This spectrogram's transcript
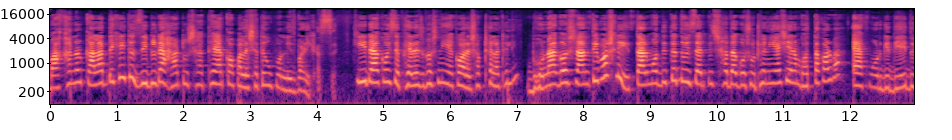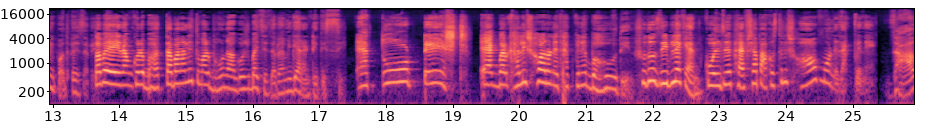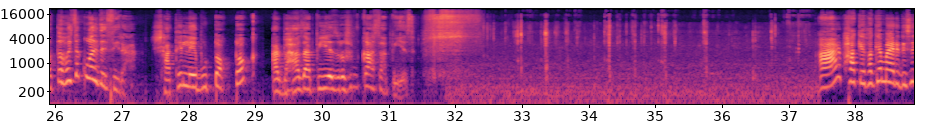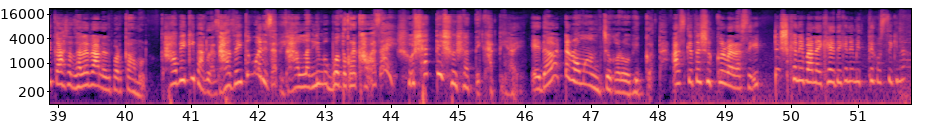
মাখানোর কালার দেখেই তো জিবলিটা হাঁটুর সাথে আর কপালের সাথে উপর নিচ বাড়ি খাচ্ছে। কি ডাক হইছে, ফেরেশ গোশ নিয়ে করে সব ঠেলাঠেলি? ভুনা গোশ রান্তি বসলি? তার মধ্যে তো দুই চার পিস সাদা গোস উঠে নিয়ে আসি, এরম ভর্তা করবা? এক মুরগি দিয়েই দুই পদ হয়ে যাবে। তবে এইরকম করে ভর্তা বানালে, তোমার ভুনা গোশ বেঁচে যাবে, আমি গ্যারান্টি দিচ্ছি। এত টেস্ট একবার খালি স্মরণে থাকবে না বহুদিন। শুধু জিবলে কেন, কলজে, ফ্যাপসা, পাকস্থলী সব মনে রাখবে না। ঝাল তো হয়েছে কলজে সিরা। সাথে লেবু টক টক আর ভাজা পেঁয়াজ রসুন কাঁচা পেঁয়াজ। আর ফাঁকে ফাঁকে মারি দিছি কাঁচা ঝালের রানের পর কামড়। খাবি কি পাগলা? ঝাঁঝাই তো মরে যাবে। ঝাল লাগলে মুখ বন্ধ করে খাওয়া যায়। সুসাতে সুসাতে খাতি হয়। এটাও একটা রোমাঞ্চকর অভিজ্ঞতা। আজকে তো শুক্রবার আছে একটুখানি বানাই খাই দেখে মিথ্যে করছি কিনা।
